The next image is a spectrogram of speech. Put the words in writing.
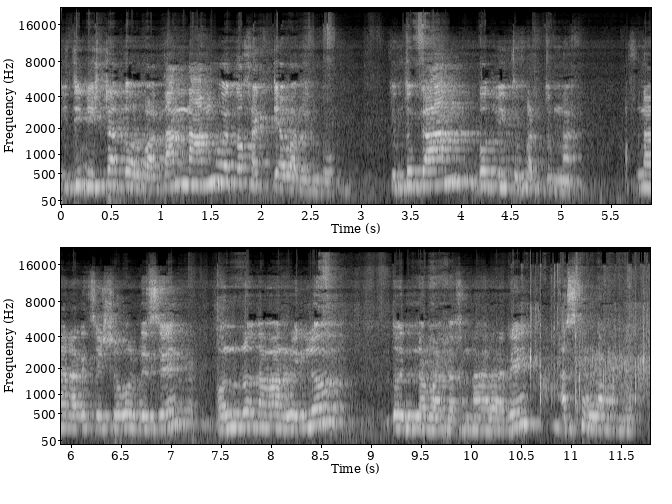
এই জিনিসটা দরবার, তার নাম হয়তো খাটতে আবার হইব। কিন্তু গান বদলিতে পারত না। আপনার কাছে সবর গেছে, অনুরোধ আমার রইল। ধন্যবাদ আপনার আগে। আসসালাম আলাইকুম।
